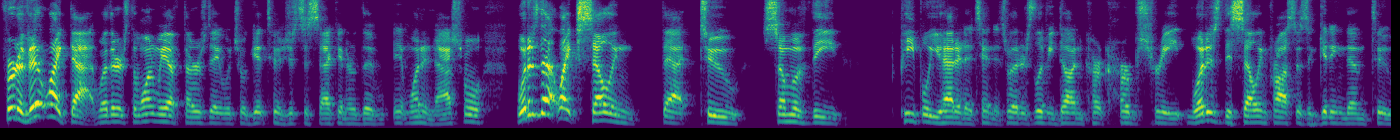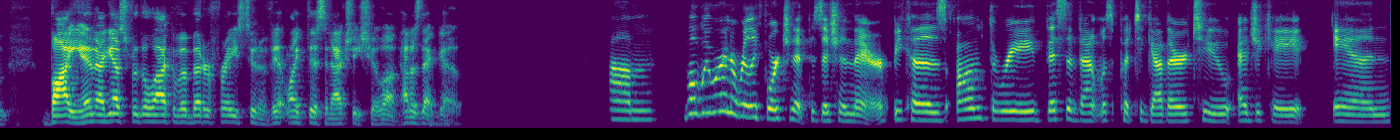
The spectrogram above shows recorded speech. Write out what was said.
for an event like that. Whether it's the one we have Thursday, which we'll get to in just a second, or the one in Nashville. What is that like selling that to some of the people you had in attendance? Whether it's Livvy Dunne, Kirk Herbstreit, what is the selling process of getting them to buy in, I guess, for the lack of a better phrase, to an event like this and actually show up? How does that go? Um, well, we were in a really fortunate position there because on three, this event was put together to educate and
